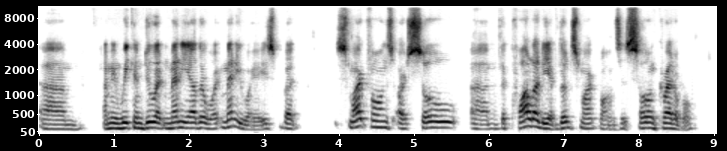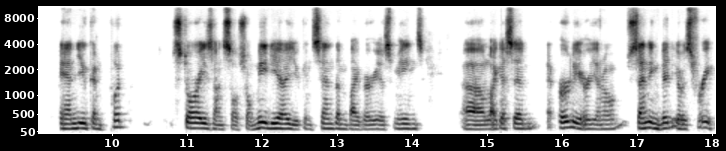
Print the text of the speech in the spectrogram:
Um, I mean, we can do it many other way, many ways, but smartphones are so, um, the quality of good smartphones is so incredible. And you can put stories on social media, you can send them by various means. Uh, like I said earlier, you know, sending video is free.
